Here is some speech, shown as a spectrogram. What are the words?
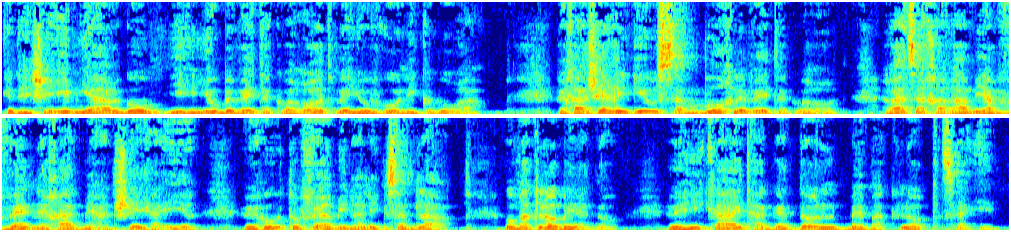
כדי שאם יהרגו, יהיו בבית הקברות ויובאו לקבורה. וכאשר הגיעו סמוך לבית הקברות, רץ אחריו יבן אחד מאנשי העיר, והוא תופר מנהלים, סנדלר, ומקלו בידו, והיכה את הגדול במקלו פצעים.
